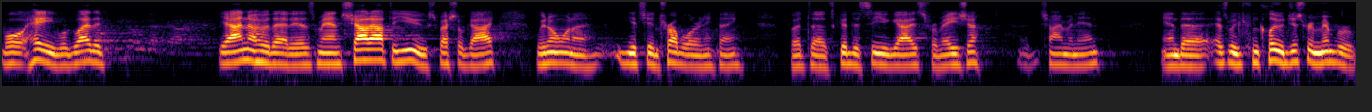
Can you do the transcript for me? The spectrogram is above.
Well, hey, we're glad that. Yeah, I know who that is, man. Shout out to you, special guy. We don't want to get you in trouble or anything, but uh, it's good to see you guys from Asia uh, chiming in. And uh, as we conclude, just remember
